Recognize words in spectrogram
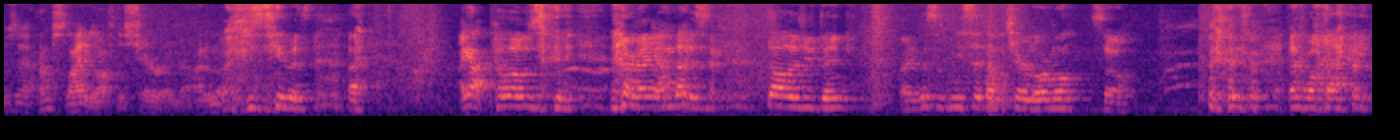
was that? I'm sliding off this chair right now. I don't know if you see this. I, I got pillows. Alright, I'm not as tall as you think. Alright, this is me sitting on the chair normal, so FYI.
